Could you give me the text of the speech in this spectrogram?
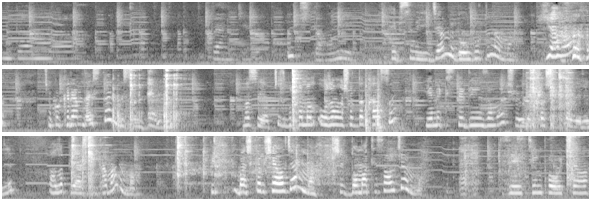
Bundan da bence üç tane yeter. Hepsini yiyeceğim mi? Doldurdum ama. Ya. Çoko krem de ister misin? evet. Nasıl yapacağız? Bu tamam o zaman şurada kalsın. Yemek istediğin zaman şöyle kaşıkla verelim. Alıp yersin tamam mı? Bir, başka bir şey alacak mı? Şey, domates alacak mı? Zeytin, poğaça.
